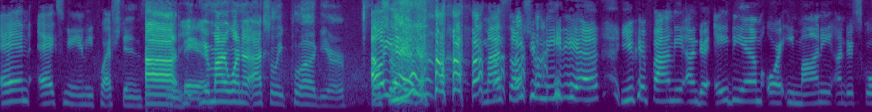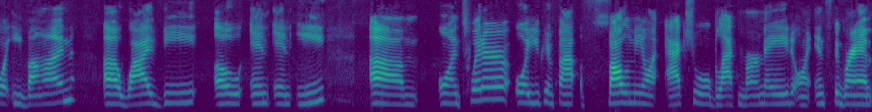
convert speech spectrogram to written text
and ask me any questions. Uh, you might want to actually plug your. Oh yeah, my social media. You can find me under ABM or Imani underscore Yvonne, uh, Y V O N N E, um, on Twitter, or you can fi- follow me on Actual Black Mermaid on Instagram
